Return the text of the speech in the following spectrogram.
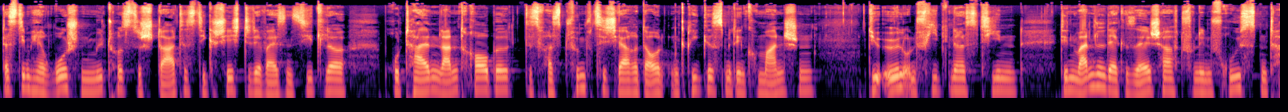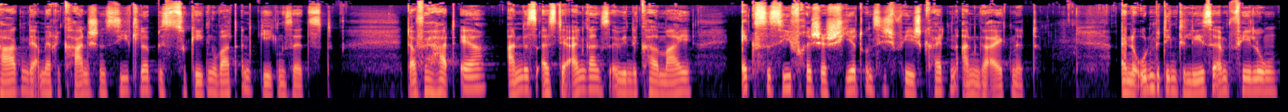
das dem heroischen Mythos des Staates die Geschichte der weißen Siedler, brutalen Landraube, des fast 50 Jahre dauernden Krieges mit den Comanchen die Öl- und Viehdynastien, den Wandel der Gesellschaft von den frühesten Tagen der amerikanischen Siedler bis zur Gegenwart entgegensetzt. Dafür hat er, anders als der eingangs erwähnte Karl May, exzessiv recherchiert und sich Fähigkeiten angeeignet. Eine unbedingte Leseempfehlung,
